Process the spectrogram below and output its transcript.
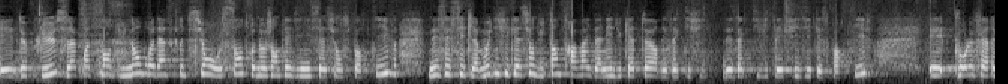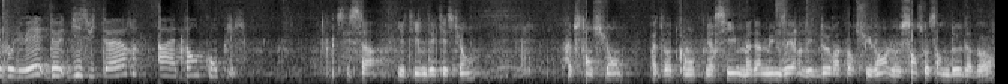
Et de plus, l'accroissement du nombre d'inscriptions au centre Nogenté d'initiation sportive nécessite la modification du temps de travail d'un éducateur des, des, activités physiques et sportives et pour le faire évoluer de 18 heures à un temps complet. C'est ça. Y a-t-il des questions? Abstention pas de vote contre. Merci. Madame Munzer, les deux rapports suivants. Le 162 d'abord.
